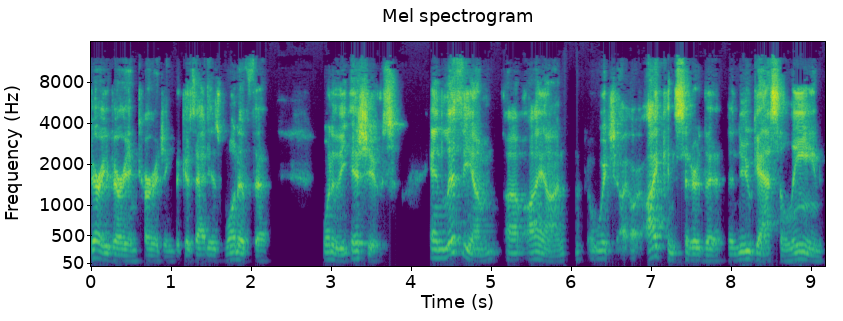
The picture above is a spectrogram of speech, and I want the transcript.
very very encouraging because that is one of the one of the issues. And lithium uh, ion which I, I consider the, the new gasoline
